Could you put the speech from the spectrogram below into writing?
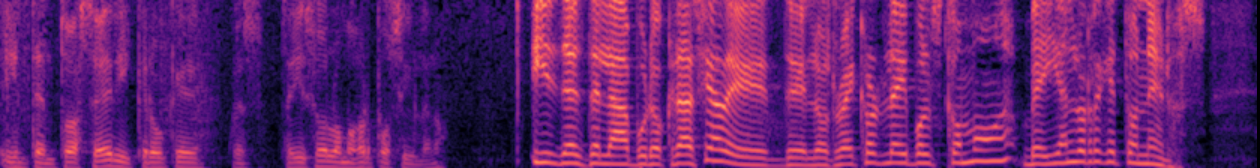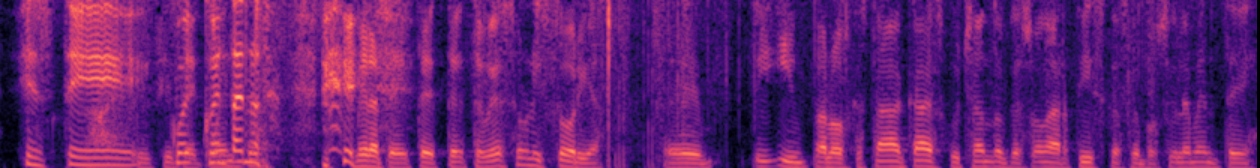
intentó hacer y creo que pues, se hizo lo mejor posible, ¿no? Y desde la burocracia de, de los record labels, ¿cómo veían los reggaetoneros Este, Ah, sí, sí, cu- te cuéntanos. cuento. Mira, te, te- te- te voy a hacer una historia. eh, y, y para los que están acá escuchando que son artistas, que posiblemente.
